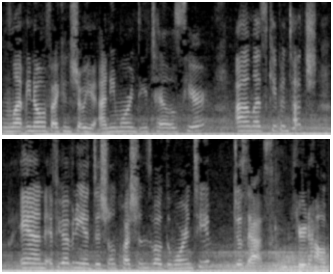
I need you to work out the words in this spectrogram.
let me know if I can show you any more details here. Uh, let's keep in touch. And if you have any additional questions about the warranty, just ask. Here to help.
